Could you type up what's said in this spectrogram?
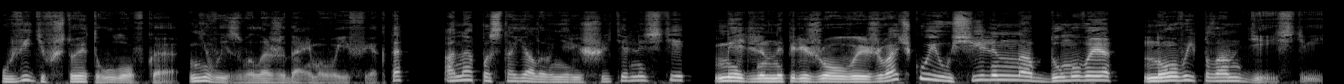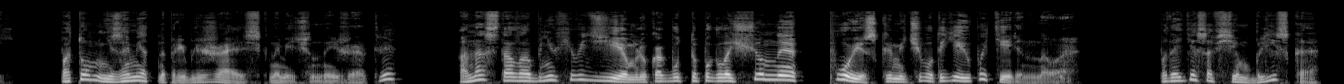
Увидев, что эта уловка не вызвала ожидаемого эффекта, она постояла в нерешительности, медленно пережевывая жвачку и усиленно обдумывая новый план действий. Потом, незаметно приближаясь к намеченной жертве, она стала обнюхивать землю, как будто поглощенная поисками чего-то ею потерянного. Подойдя совсем близко,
